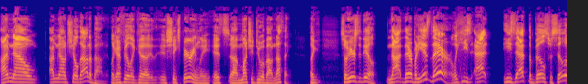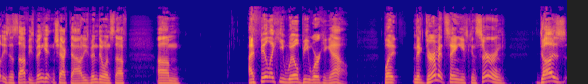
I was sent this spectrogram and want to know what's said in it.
I'm now I'm now chilled out about it. Like I feel like uh, Shakespeareanly, it's uh, much ado about nothing. Like so, here's the deal: not there, but he is there. Like he's at he's at the Bills facilities and stuff. He's been getting checked out. He's been doing stuff. Um, I feel like he will be working out, but McDermott saying he's concerned does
